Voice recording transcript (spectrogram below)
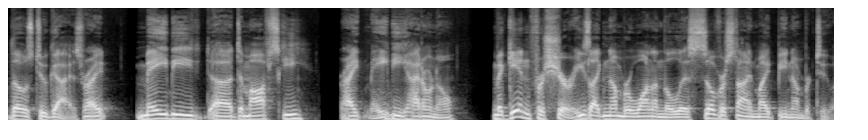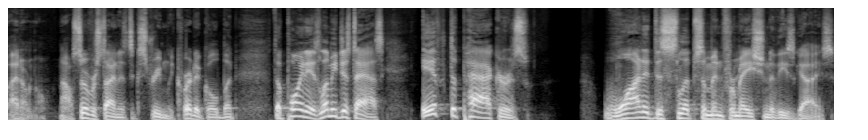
those two guys, right? Maybe uh, Demovsky, right? Maybe, I don't know. McGinn for sure. He's like number one on the list. Silverstein might be number two. I don't know. Now, Silverstein is extremely critical, but the point is let me just ask if the Packers wanted to slip some information to these guys,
